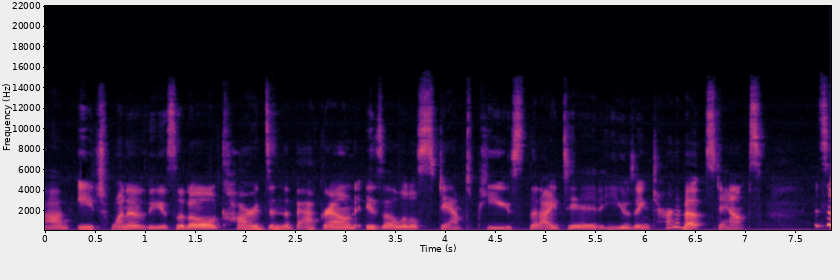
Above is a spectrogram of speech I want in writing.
Um, each one of these little cards in the background is a little stamped piece that I did using turnabout stamps. So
